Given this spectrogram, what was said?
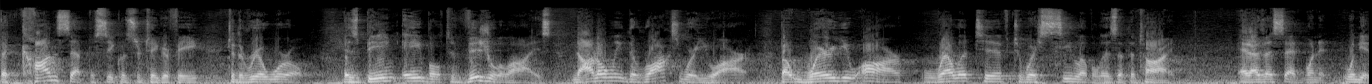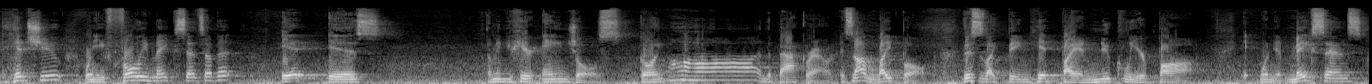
the concept of sequence stratigraphy to the real world is being able to visualize not only the rocks where you are, but where you are relative to where sea level is at the time. And as I said, when it, when it hits you, when you fully make sense of it, it is, I mean, you hear angels going, ah, in the background. It's not a light bulb. This is like being hit by a nuclear bomb. It- when it makes sense,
